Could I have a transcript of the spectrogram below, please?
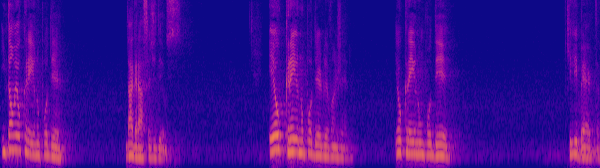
Então eu creio no poder da graça de Deus. Eu creio no poder do Evangelho. Eu creio num poder que liberta.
